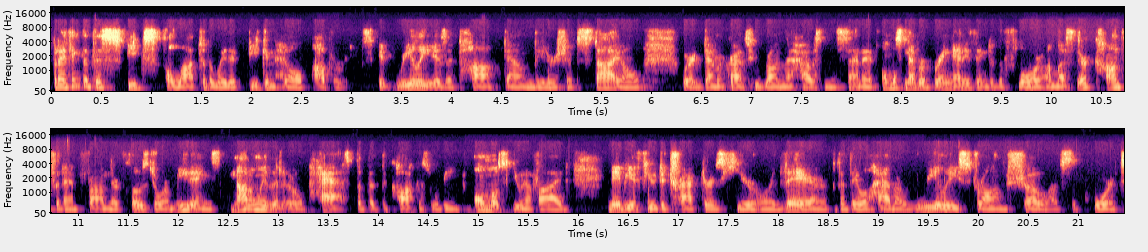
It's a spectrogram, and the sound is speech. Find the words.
But I think that this speaks a lot to the way that Beacon Hill operates. It really is a top down leadership style where Democrats who run the House and the Senate almost never bring anything to the floor unless they're confident from their closed door meetings, not only that it'll pass, but that the caucus will be almost unified, maybe a few detractors here or there, but that they will have a really strong show of support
